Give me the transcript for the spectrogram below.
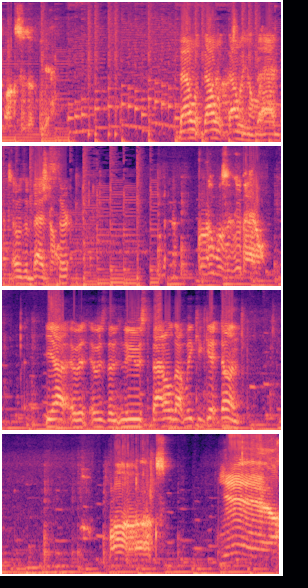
Boxes up here. That was that was that was bad. That was a bad start. But it was a good battle. Yeah, it was it was the newest battle that we could get done. Box. Yeah.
